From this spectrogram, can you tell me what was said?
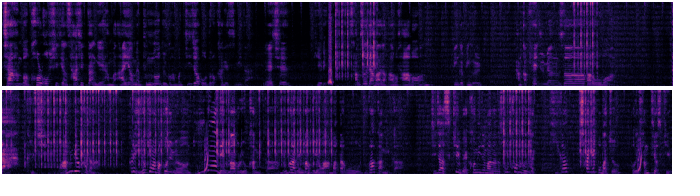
자 한번 컬 옵시디언 40단계 한번 아이언맨 분노 들고 한번 찢어보도록 하겠습니다. 렛츠 기리 3 쓰자마자 바로 4번. 빙글빙글. 반값 해주면서 바로 5번. 딱! 그렇지. 완벽하잖아 그래 이렇게만 바꿔주면 누가 넷마블로 욕합니까? 누가 넷마블 영화 안 봤다고? 누가 깝니까? 진짜 스킬 메커니즘 하나는 손컨으로 진짜 기가 차게 뽑았죠? 거기 3티어 스킬.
